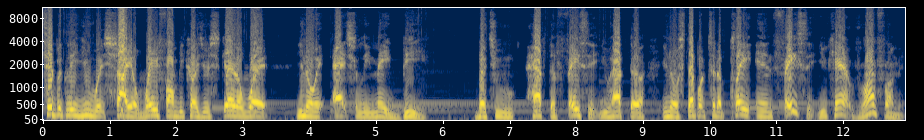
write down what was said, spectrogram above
typically you would shy away from because you're scared of what you know, it actually may be. But you have to face it. You have to, you know, step up to the plate and face it. You can't run from it.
